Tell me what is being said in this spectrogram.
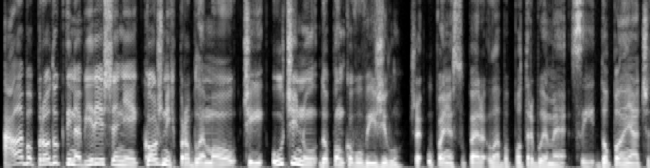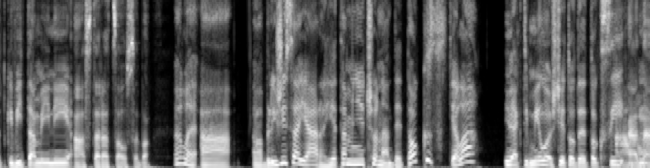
Alebo produkty na vyriešenie kožných problémov, či účinnú doplnkovú výživu, čo je úplne super, lebo potrebujeme si doplňať všetky vitamíny a starať sa o seba. Ale a, a blíži sa jar, je tam niečo na detox z tela? Inak ty miluješ tieto detoxy Áno. a na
